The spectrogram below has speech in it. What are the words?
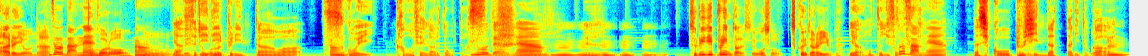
あるようなそうだとねころ。うん。いやめっちゃおもろ 3D プリンターはすごい可能性があると思ってます。そうだよね。ううんんうんうんうん。うん、3D プリンターでそれこそ作れたらいいよね。いや本当にそうそうですね。だね。だしこう部品だったりとか、うん。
